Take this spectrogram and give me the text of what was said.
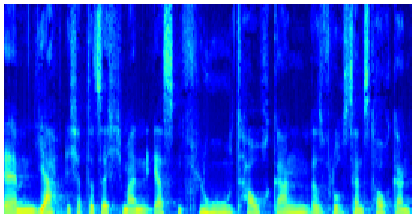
Ähm, ja, ich habe tatsächlich meinen ersten Flu-Tauchgang, also Fluoreszenztauchgang,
